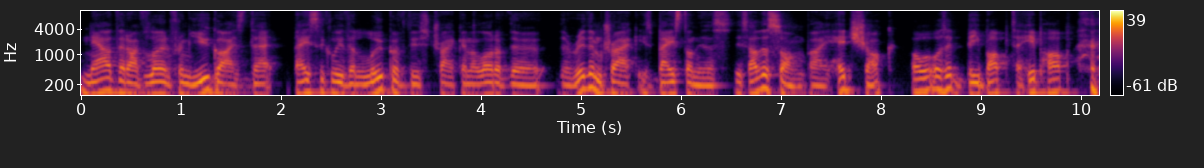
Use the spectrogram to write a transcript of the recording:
now that I've learned from you guys that basically the loop of this track and a lot of the the rhythm track is based on this this other song by Headshock, or was it bebop to hip hop?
